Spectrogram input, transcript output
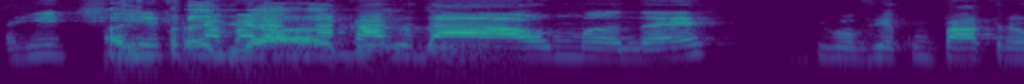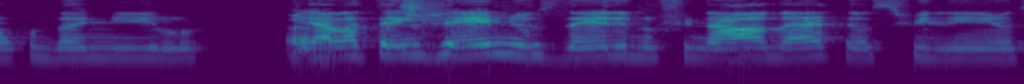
A Ritinha que trabalhava na casa do... da Alma, né? Se envolvia com o patrão, com Danilo. É. E ela tem gêmeos dele no final, né? Tem os filhinhos.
